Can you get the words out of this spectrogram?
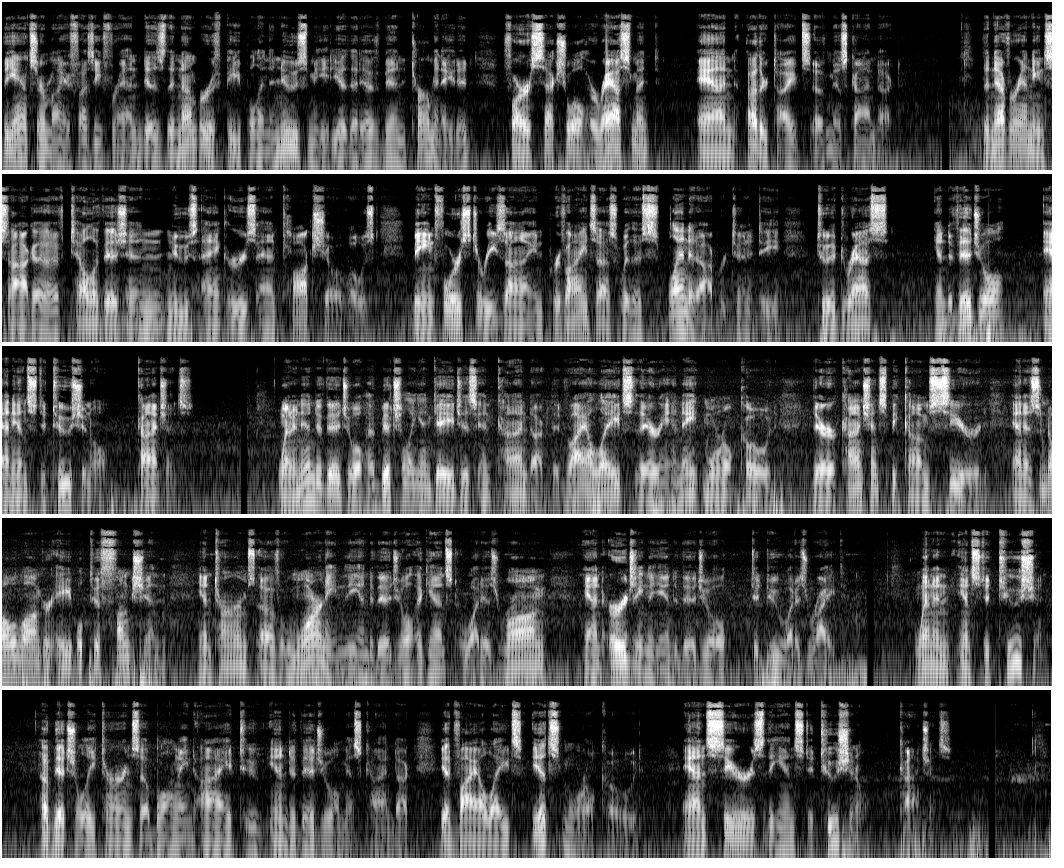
The answer, my fuzzy friend, is the number of people in the news media that have been terminated for sexual harassment and other types of misconduct. The never ending saga of television news anchors and talk show hosts being forced to resign provides us with a splendid opportunity to address individual and institutional conscience. When an individual habitually engages in conduct that violates their innate moral code, their conscience becomes seared and is no longer able to function in terms of warning the individual against what is wrong and urging the individual to do what is right. When an institution habitually turns a blind eye to individual misconduct. It violates its moral code and sears the institutional conscience.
